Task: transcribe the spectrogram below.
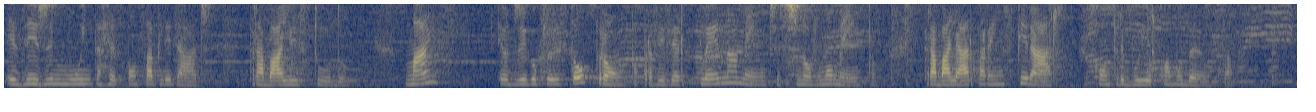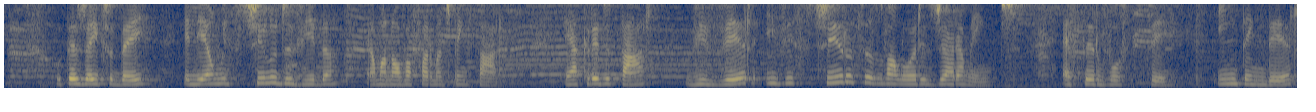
exige muita responsabilidade, trabalho e estudo. Mas eu digo que eu estou pronta para viver plenamente este novo momento, trabalhar para inspirar, contribuir com a mudança. O TJ Today ele é um estilo de vida, é uma nova forma de pensar. É acreditar, viver e vestir os seus valores diariamente. É ser você e entender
